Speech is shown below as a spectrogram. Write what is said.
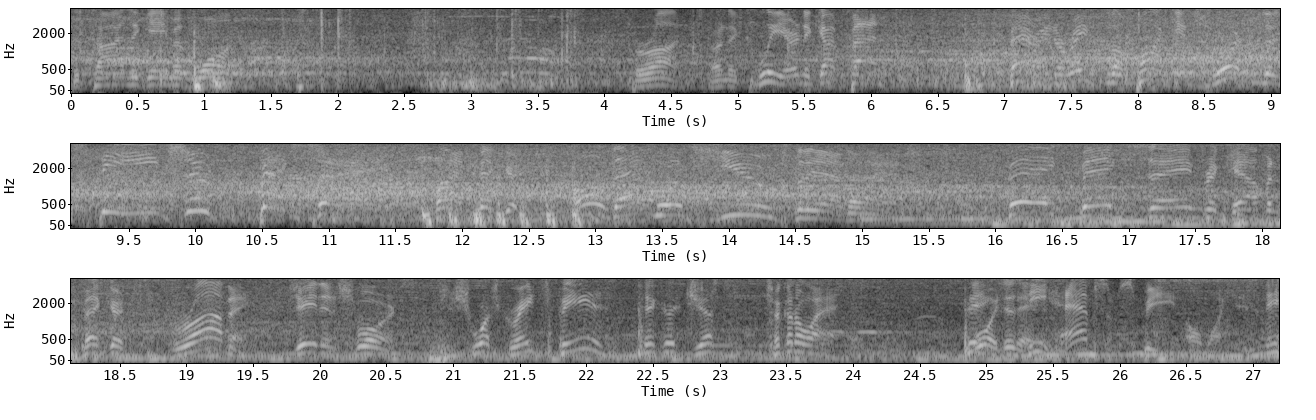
to tie the game at one. Perron trying to clear, and it got past Barrie to race for the pocket. Schwartz with a speed shoots. Big save by Pickard. Oh, that was huge for the Avalanche. Big, big save for Calvin Pickard, robbing Jaden Schwartz. Schwartz, great speed, Pickard just took it away. Big Boy, does save. he have some speed. Oh, my, isn't he?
